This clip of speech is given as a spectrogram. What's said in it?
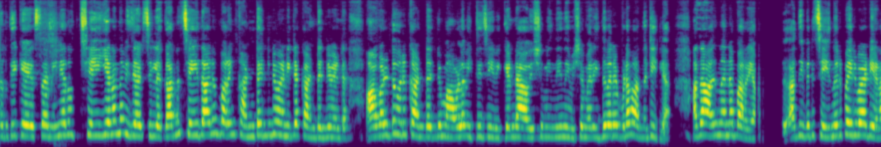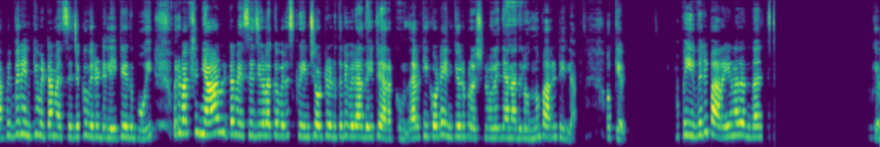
നിർത്തിയ കേസാണ്. ഇനി അത് ചെയ്യണം എന്ന് വിചാരിച്ചില്ല. കാരണം ചെയ്താലും പറയും കണ്ടന്റിന് വേണ്ടിയിട്ട് കണ്ടന്റിന് വേണ്ടി അവളുടെ ഒരു കണ്ടന്റും അവളെ വിറ്റ് ജീവിക്കേണ്ട ആവശ്യം ഇന്ന് നിമിഷം വരെ ഇതുവരെ ഇവിടെ വന്നിട്ടില്ല. അത് ആദ്യം തന്നെ പറയാം. അത് ഇവർ ചെയ്യുന്ന ഒരു പരിപാടിയാണ്. അപ്പൊ ഇവർ എനിക്ക് വിട്ട മെസ്സേജൊക്കെ ഇവർ ഡിലീറ്റ് ചെയ്ത് പോയി. ഒരു പക്ഷെ ഞാൻ വിട്ട മെസ്സേജുകളൊക്കെ ഇവർ സ്ക്രീൻഷോട്ട് എടുത്തിട്ട് ഇവർ അതായിട്ട് ഇറക്കും. ഇറക്കിക്കോട്ടെ എനിക്കൊരു പ്രശ്നമില്ല ഞാൻ അതിലൊന്നും പറഞ്ഞിട്ടില്ല. ഓക്കെ അപ്പൊ ഇവർ പറയുന്നത് എന്താ ഓക്കെ.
